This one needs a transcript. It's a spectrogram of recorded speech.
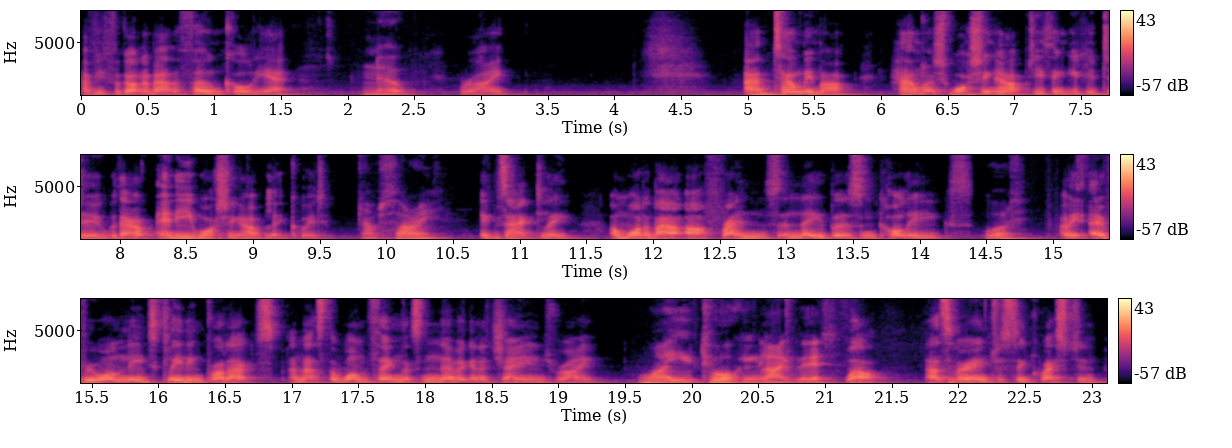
Have you forgotten about the phone call yet? No. Right. And tell me, Mark, how much washing up do you think you could do without any washing up liquid? I'm sorry? Exactly. And what about our friends and neighbours and colleagues? What? I mean, everyone needs cleaning products, and that's the one thing that's never going to change, right? Why are you talking like this? Well, that's a very interesting question.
